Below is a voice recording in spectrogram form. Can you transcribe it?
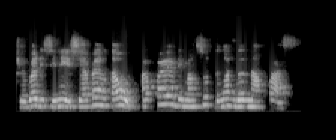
coba di sini siapa yang tahu apa yang dimaksud dengan bernafas?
